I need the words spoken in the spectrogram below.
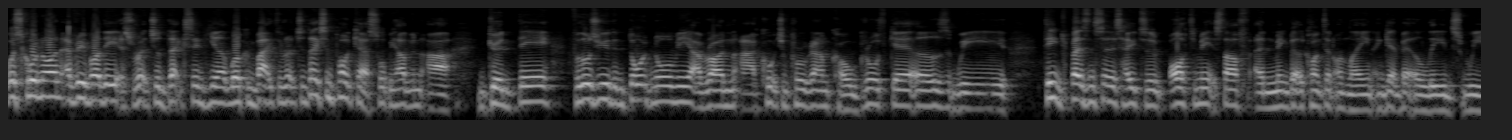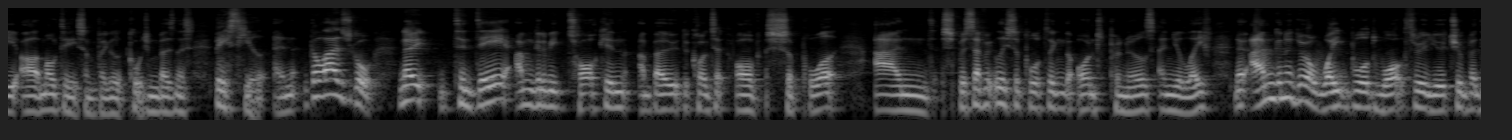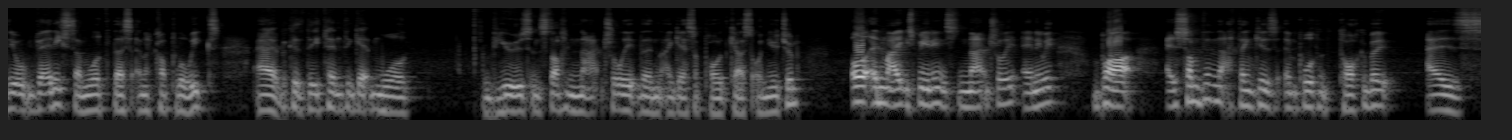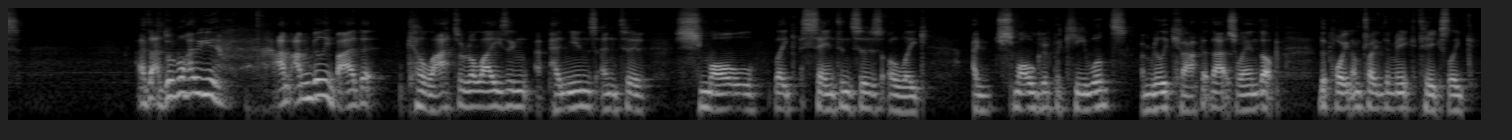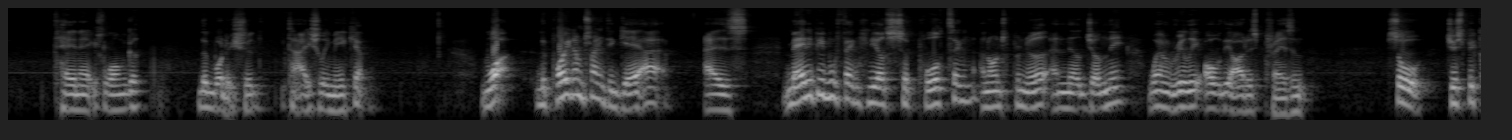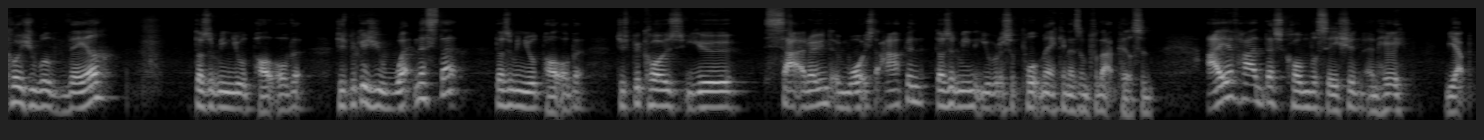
What's going on, everybody? It's Richard Dickson here. Welcome back to the Richard Dickson podcast. Hope you're having a good day. For those of you that don't know me, I run a coaching program called Growth Getters. We teach businesses how to automate stuff and make better content online and get better leads. We are multi seven figure coaching business based here in Glasgow. Now, today I'm going to be talking about the concept of support and specifically supporting the entrepreneurs in your life. Now, I'm going to do a whiteboard walkthrough YouTube video very similar to this in a couple of weeks uh, because they tend to get more views and stuff naturally than I guess a podcast on YouTube. Or in my experience, naturally anyway. But it's something that I think is important to talk about is I, I don't know how you I'm, I'm really bad at collateralizing opinions into small like sentences or like a small group of keywords. I'm really crap at that, so I end up the point I'm trying to make takes like 10x longer than what it should to actually make it. What the point I'm trying to get at is many people think they're supporting an entrepreneur in their journey when really all they are is present. So just because you were there doesn't mean you were part of it. Just because you witnessed it doesn't mean you were part of it. Just because you sat around and watched it happen doesn't mean that you were a support mechanism for that person. I have had this conversation, and hey, yep,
